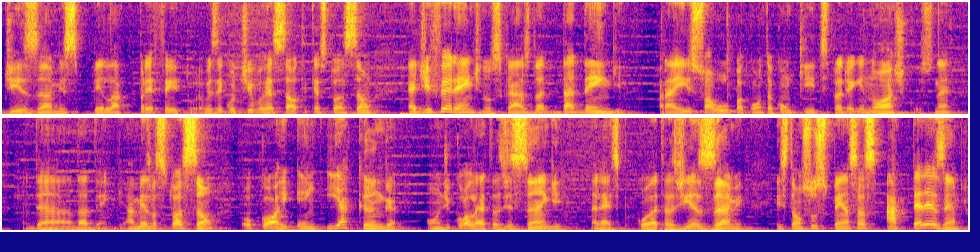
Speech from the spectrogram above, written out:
de exames pela prefeitura. O executivo ressalta que a situação é diferente nos casos da, da dengue. Para isso, a UPA conta com kits para diagnósticos né, da, da dengue. A mesma situação ocorre em Iacanga, onde coletas de sangue, aliás, coletas de exame, estão suspensas até dezembro.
